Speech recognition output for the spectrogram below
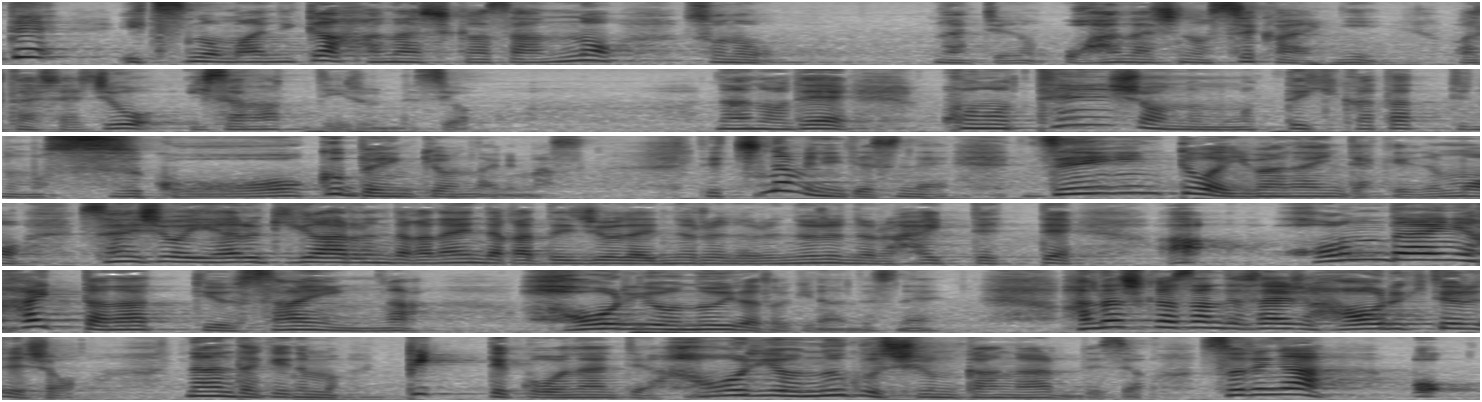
で、いつの間にか話し家さんの、その、なんていうの、お話の世界に私たちを誘っているんですよ。なので、このテンションの持ってき方っていうのもすごく勉強になります。でちなみにですね、全員とは言わないんだけれども、最初はやる気があるんだかないんだかっていう状態でぬるぬるぬるぬる入ってって、あ、本題に入ったなっていうサインが、羽織を脱いだ時なんですね。話し家さんって最初羽織着てるでしょ？なんだけども、ピッてこうなんていう羽織を脱ぐ瞬間があるんですよ。それが、お、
